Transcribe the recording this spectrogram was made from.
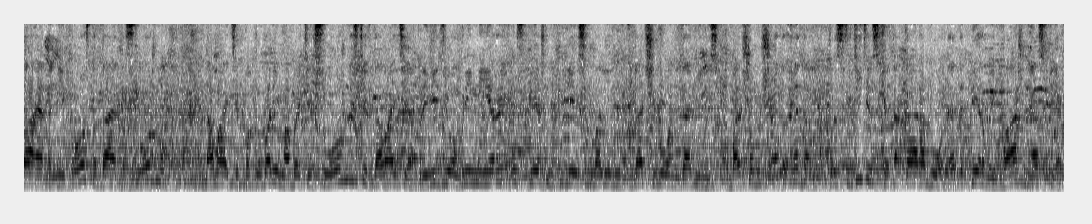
Да, это не просто, да, это сложно. Давайте поговорим об этих сложностях, давайте приведем примеры успешных людей с инвалидностью, до чего они добились. По большому счету, это просветительская такая работа. Это первый важный аспект.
